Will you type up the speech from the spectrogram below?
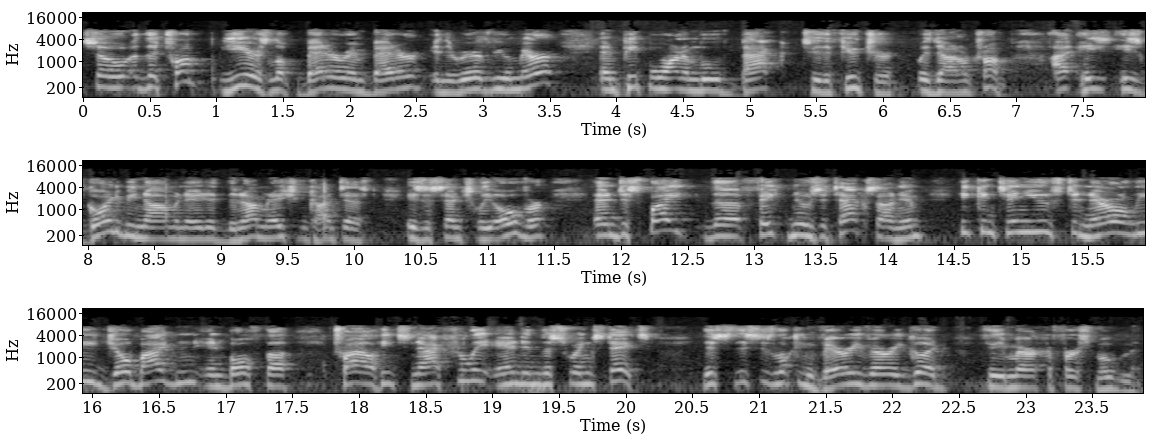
So the Trump years look better and better in the rearview mirror, and people want to move back to the future with Donald Trump. I, he's, he's going to be nominated. The nomination contest is essentially over. And despite the fake news attacks on him, he continues to narrow lead Joe Biden in both the trial heats nationally and in the swing states this this is looking very very good for the America First movement.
